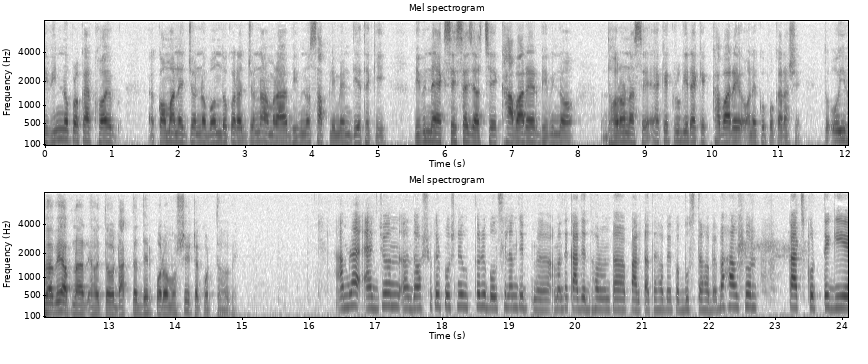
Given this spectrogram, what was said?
বিভিন্ন প্রকার ক্ষয় কমানোর জন্য, বন্ধ করার জন্য আমরা বিভিন্ন সাপ্লিমেন্ট দিয়ে থাকি। বিভিন্ন এক্সারসাইজ আছে, খাবারের বিভিন্ন ধরন আছে, এক এক রুগীর এক এক খাবারে অনেক উপকার আসে। তো ওইভাবে আপনার হয়তো ডাক্তারদের পরামর্শে এটা করতে হবে। আমরা একজন দর্শকের প্রশ্নের উত্তরে বলছিলাম যে আমাদের কাজের ধরনটা পাল্টাতে হবে বা বুঝতে হবে বা হাউসহোল্ড কাজ করতে গিয়ে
